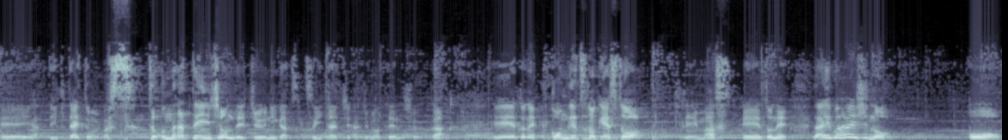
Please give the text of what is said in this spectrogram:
えーやっていきたいと思います。どんなテンションで12月1日始まってんでしょうか。えーとね、今月のゲスト来ています。えーとね、ライブ配信のを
